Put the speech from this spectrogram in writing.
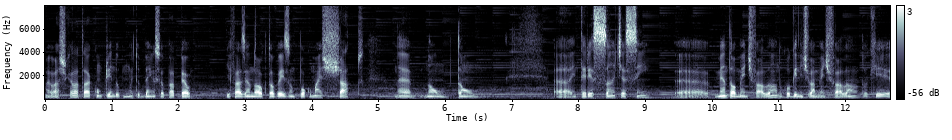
eu acho que ela está cumprindo muito bem o seu papel e fazendo algo talvez um pouco mais chato, né, não tão uh, interessante assim, uh, mentalmente falando, cognitivamente falando, do que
